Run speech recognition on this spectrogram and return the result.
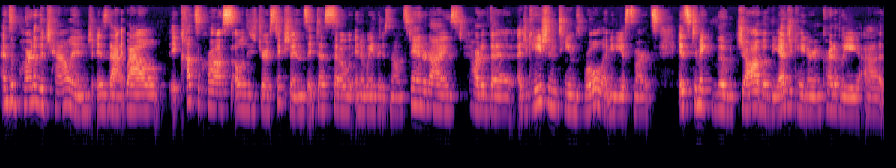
And so part of the challenge is that while it cuts across all of these jurisdictions, it does so in a way that is non standardized. Part of the education team's role at Media Smarts is to make the job of the educator incredibly uh,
